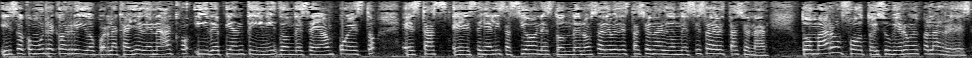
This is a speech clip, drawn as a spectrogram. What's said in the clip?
hizo como un recorrido por la calle de Naco y de Piantini, donde se han puesto estas eh, señalizaciones donde no se debe de estacionar y donde sí se debe estacionar. Tomaron foto y subieron esto a las redes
